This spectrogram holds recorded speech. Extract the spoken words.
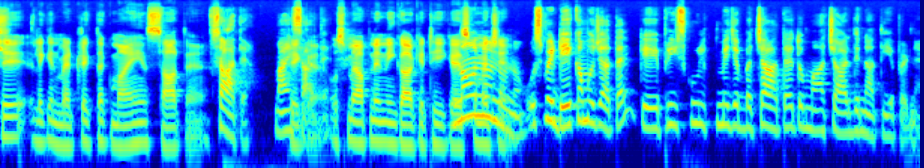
سے لیکن میٹرک تک مائیں سات ہیں سات ہیں سات ہیں اس میں آپ نے نہیں کہا کہ ٹھیک ہے اس میں ڈے کم ہو جاتا ہے کہ پری اسکول میں جب بچہ آتا ہے تو ماں چار دن آتی ہے پڑھنے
